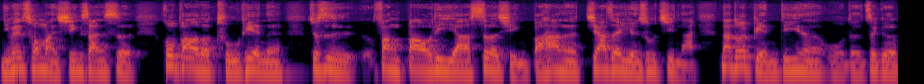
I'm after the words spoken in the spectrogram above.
里面充满新三色，或把我的图片呢就是放暴力啊、色情，把它呢加这些元素进来，那都会贬低呢我的这个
